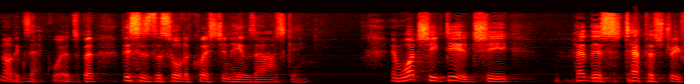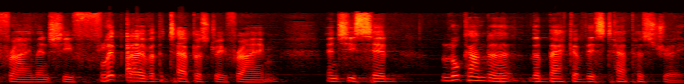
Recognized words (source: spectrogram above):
Not exact words, but this is the sort of question he was asking. And what she did, she had this tapestry frame and she flipped over the tapestry frame and she said, Look under the back of this tapestry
